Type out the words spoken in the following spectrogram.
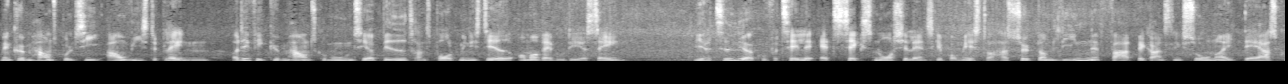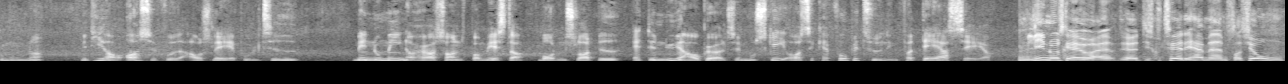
Men Københavns politi afviste planen, og det fik Københavns Kommune til at bede Transportministeriet om at revurdere sagen. Vi har tidligere kunne fortælle, at seks nordsjællandske borgmestre har søgt om lignende fartbegrænsningszoner i deres kommuner, men de har også fået afslag af politiet. Men nu mener Hørsholms borgmester Morten Slot ved, at den nye afgørelse måske også kan få betydning for deres sager. Lige nu skal jeg jo øh, øh, diskutere det her med administrationen,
